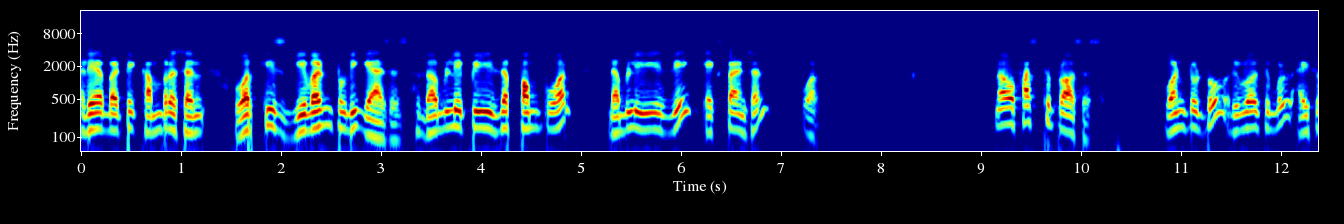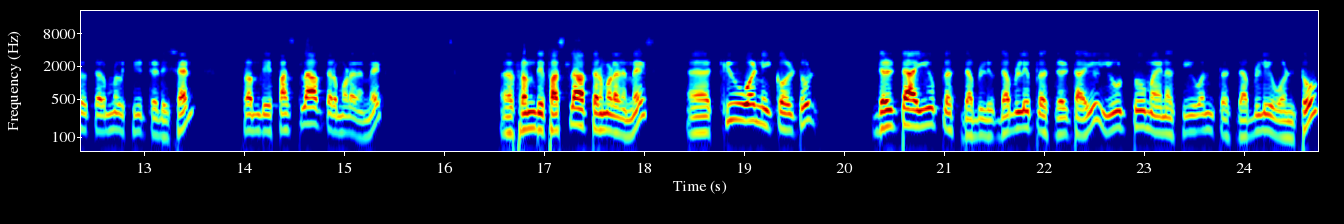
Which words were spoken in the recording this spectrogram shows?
adiabatic compression work is given to the gases. WP is the pump work, WE is the expansion work. Now first process 1 to 2 reversible isothermal heat addition from the first law of thermodynamics. Uh, from the first law of thermodynamics uh, Q1 equal to delta U plus W, W plus delta U, U2 minus U1 plus W12.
